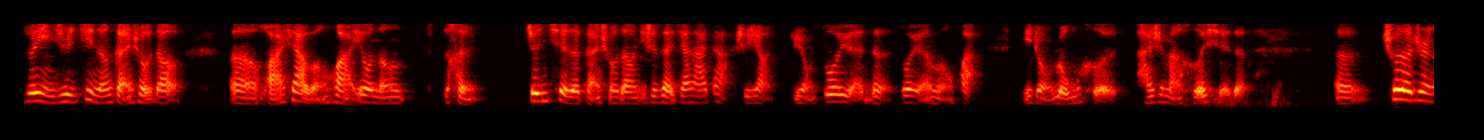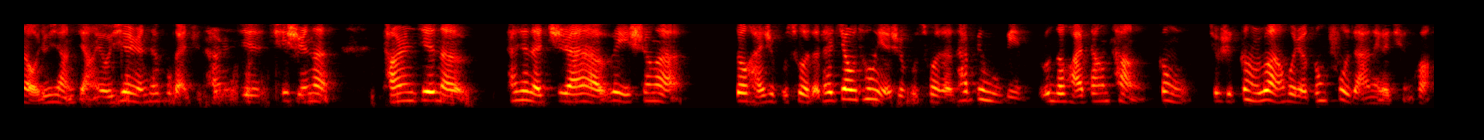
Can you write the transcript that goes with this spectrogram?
所以你就是既能感受到呃华夏文化，又能很真切的感受到你是在加拿大，实际上这种多元的多元文化一种融合还是蛮和谐的。嗯，说到这儿呢，我就想讲，有一些人他不敢去唐人街，其实呢，唐人街呢，它现在治安啊、卫生啊都还是不错的，它交通也是不错的，它并不比温哥华当趟更。就是更乱或者更复杂那个情况，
